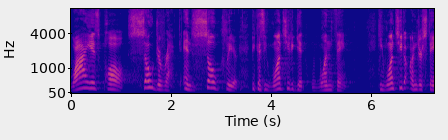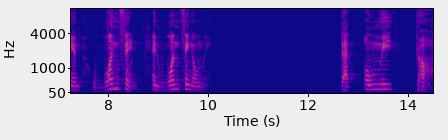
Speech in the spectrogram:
why is Paul so direct and so clear? Because he wants you to get one thing. He wants you to understand one thing and one thing only that only God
